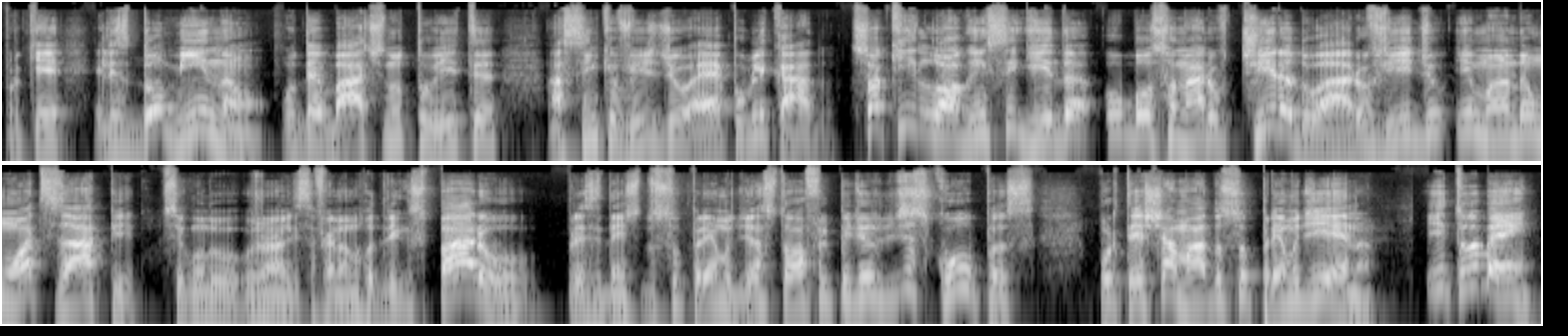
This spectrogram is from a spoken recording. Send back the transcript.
Porque eles dominam o debate no Twitter assim que o vídeo é publicado. Só que logo em seguida, o Bolsonaro tira do ar o vídeo e manda um WhatsApp, segundo o jornalista Fernando Rodrigues, para o presidente do Supremo, Dias Toffoli, pedindo desculpas por ter chamado o Supremo de hiena. E tudo bem,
